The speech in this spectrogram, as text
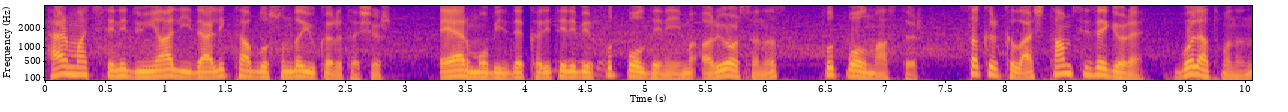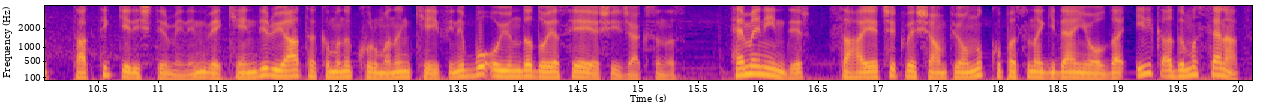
her maç seni dünya liderlik tablosunda yukarı taşır. Eğer mobilde kaliteli bir futbol deneyimi arıyorsanız, Football Master, Soccer Clash tam size göre. Gol atmanın, taktik geliştirmenin ve kendi rüya takımını kurmanın keyfini bu oyunda doyasıya yaşayacaksınız. Hemen indir, sahaya çık ve şampiyonluk kupasına giden yolda ilk adımı sen at.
